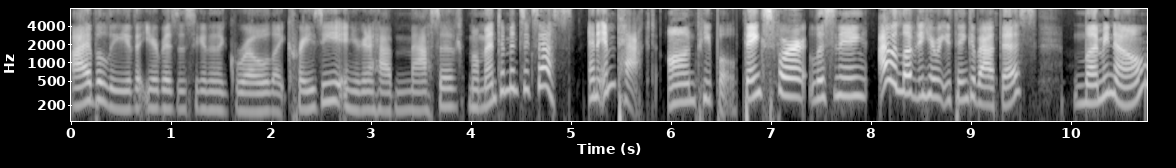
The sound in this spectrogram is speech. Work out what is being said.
I believe that your business is going to grow like crazy and you're going to have massive momentum and success and impact on people. Thanks for listening. I would love to hear what you think about this. Let me know.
